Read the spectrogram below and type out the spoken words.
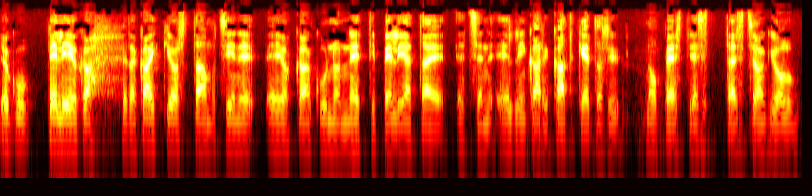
joku peli, joka, jota kaikki ostaa, mutta siinä ei, olekaan kunnon nettipeliä tai että sen elinkaari katkee tosi nopeasti ja sit, tai sitten se onkin ollut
